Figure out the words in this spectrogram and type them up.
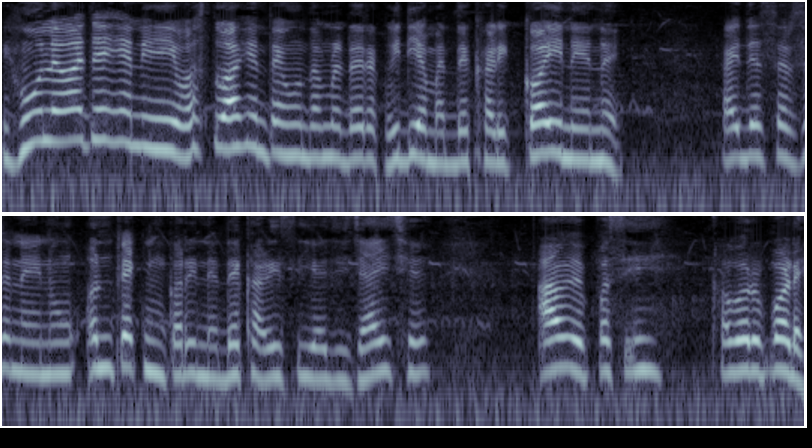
હું લેવા જઈએ ને એ વસ્તુ આખી ને તો હું તમને ડાયરેક્ટ વિડીયામાં દેખાડી. કઈ ને નહીં. કાયદેસર છે ને એનું અનપેકિંગ કરીને દેખાડી ઈ હજી જાય છે. આવે પછી ખબર પડે.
